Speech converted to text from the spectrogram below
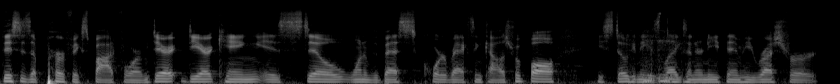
this is a perfect spot for him. Derek, D'Eriq King is still one of the best quarterbacks in college football. He's still getting his legs underneath him. He rushed for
